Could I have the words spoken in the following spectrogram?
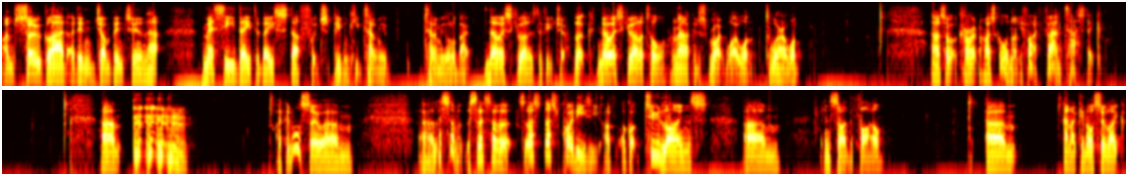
I'm so glad I didn't jump into that messy database stuff, which people keep telling me telling me all about. No SQL is the future. Look, no SQL at all. And now I can just write what I want to where I want. Uh, so I've got current high score 95. Fantastic. Um, I can also um, uh, let's have a, let's, let's have a so that's that's quite easy. I've, I've got two lines um, inside the file, um, and I can also like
